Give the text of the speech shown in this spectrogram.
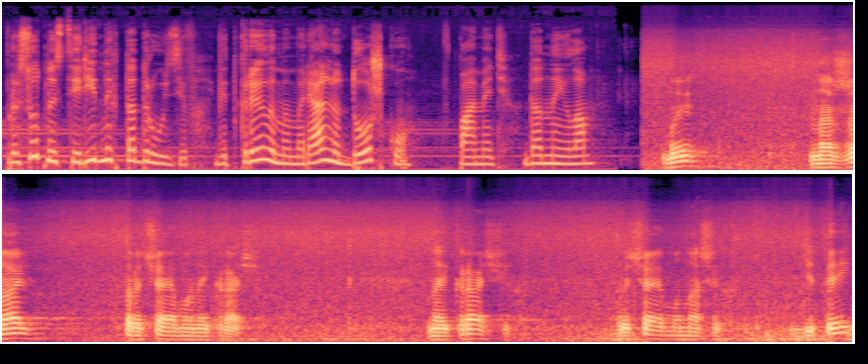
в присутності рідних та друзів відкрили меморіальну дошку в пам'ять Данила. Ми, на жаль, втрачаємо найкраще. Найкращих втрачаємо наших дітей,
